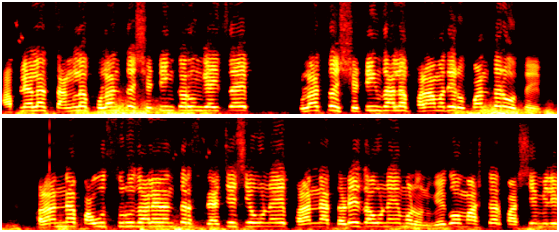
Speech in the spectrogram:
आपल्याला चांगलं फुलांचं शेटिंग करून घ्यायचं आहे फुलाचं शेटिंग झालं फळामध्ये रूपांतर होतंय. फळांना पाऊस सुरू झाल्यानंतर स्क्रॅचेस येऊ नये फळांना तडे जाऊ नये म्हणून वेगो मास्टर पाचशे मिली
